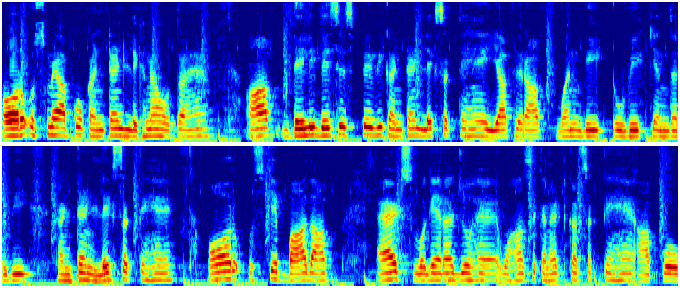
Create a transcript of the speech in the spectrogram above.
और उसमें आपको कंटेंट लिखना होता है। आप डेली बेसिस पे भी कंटेंट लिख सकते हैं या फिर आप वन वीक टू वीक के अंदर भी कंटेंट लिख सकते हैं और उसके बाद आप एड्स वगैरह जो है वहाँ से कनेक्ट कर सकते हैं, आपको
